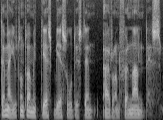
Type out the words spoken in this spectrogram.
Tämä jutun toimitti SBS-uutisten Aaron Fernandes.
